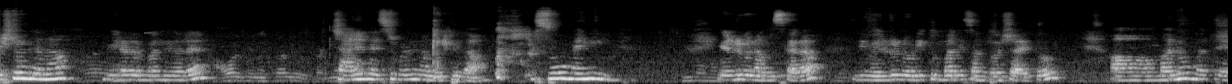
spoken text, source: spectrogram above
ಎಷ್ಟೊಂದು ಜನ? ಬಂದಿದ್ದಾರೆ. ಚಾನೆಲ್ ಹೆಸರು ಕೂಡ ನಾನು ಗೊತ್ತಿಲ್ಲ. ಸೋ ಮೆನಿ ಎಲ್ರಿಗೂ ನಮಸ್ಕಾರ. ನೀವೆಲ್ಲರೂ ನೋಡಿ ತುಂಬಾನೇ ಸಂತೋಷ ಆಯ್ತು. ಮನು ಮತ್ತೆ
